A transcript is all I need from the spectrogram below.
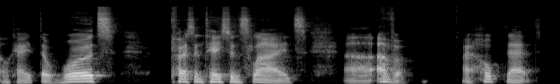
Okay, the worst presentation slides uh, ever. I hope that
